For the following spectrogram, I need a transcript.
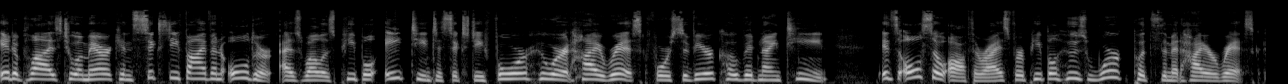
It applies to Americans 65 and older, as well as people 18 to 64 who are at high risk for severe COVID 19. It's also authorized for people whose work puts them at higher risk,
